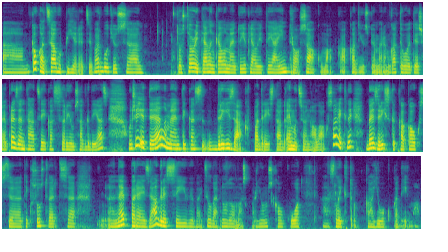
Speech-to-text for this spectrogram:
kaut kādu savu pieredzi, varbūt jūs to storytelling elementu iekļaujiet tajā intro sākumā, kā, kad jūs, piemēram, gatavojaties šai prezentācijai, kas ar jums atgadījās. Un šie ir tie elementi, kas drīzāk padarīs tādu emocionālāku saikni, bez riska, ka kaut kas eh, tiks uztverts eh, nepareizi, agresīvi, vai cilvēki nodomās par jums kaut ko eh, sliktu, kā joku gadījumā.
